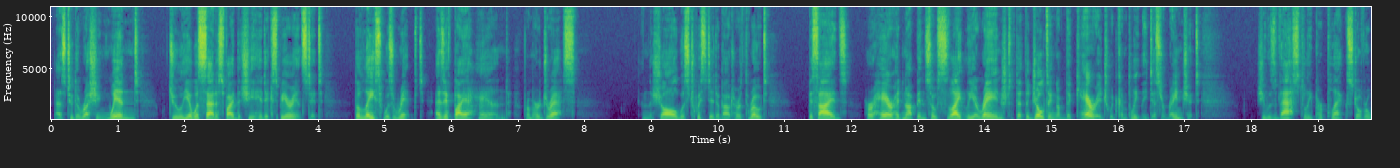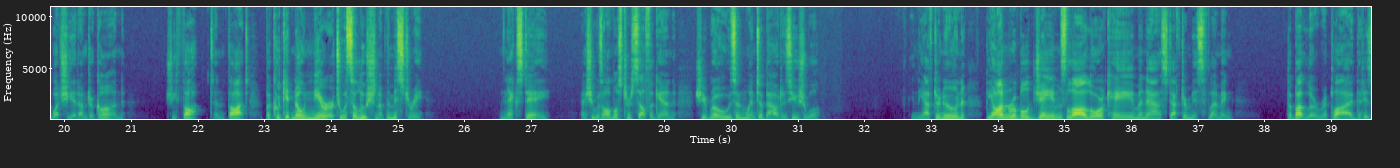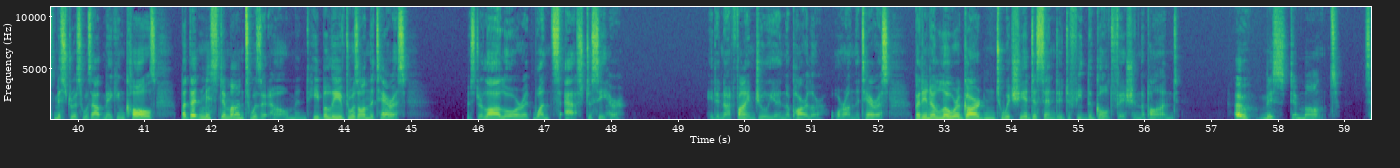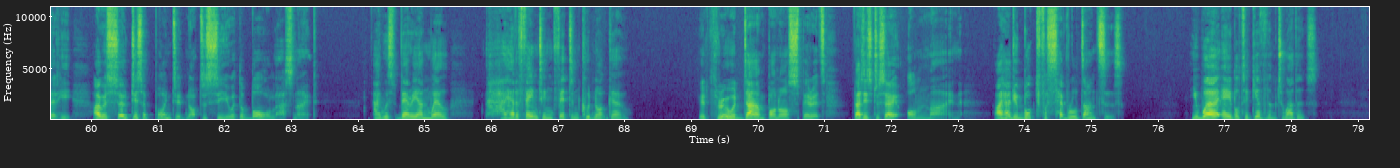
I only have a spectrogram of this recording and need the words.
As to the rushing wind, Julia was satisfied that she had experienced it. The lace was ripped, as if by a hand, from her dress, and the shawl was twisted about her throat. Besides, her hair had not been so slightly arranged that the jolting of the carriage would completely disarrange it. She was vastly perplexed over what she had undergone. She thought and thought, but could get no nearer to a solution of the mystery. Next day, as she was almost herself again, she rose and went about as usual. In the afternoon, the Honorable James Lalor came and asked after Miss Fleming. The butler replied that his mistress was out making calls, but that Miss Demant was at home, and he believed was on the terrace. Mr. Lalor at once asked to see her. He did not find Julia in the parlor or on the terrace, but in a lower garden to which she had descended to feed the goldfish in the pond. Oh, Miss Demant, said he, I was so disappointed not to see you at the ball last night. I was very unwell. I had a fainting fit and could not go. It threw a damp on our spirits, that is to say, on mine. I had you booked for several dances. You were able to give them to others.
